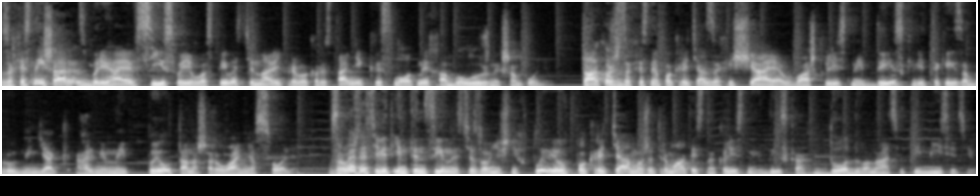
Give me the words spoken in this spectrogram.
Захисний шар зберігає всі свої властивості навіть при використанні кислотних або лужних шампунів. Також захисне покриття захищає ваш колісний диск від таких забруднень, як гальмівний пил та нашарування солі. В залежності від інтенсивності зовнішніх впливів, покриття може триматись на колісних дисках до 12 місяців,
